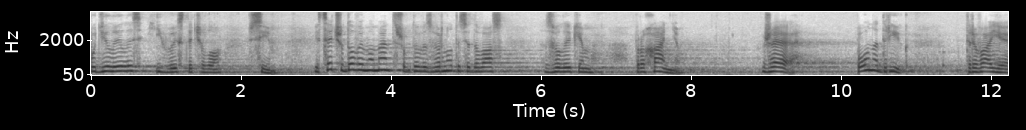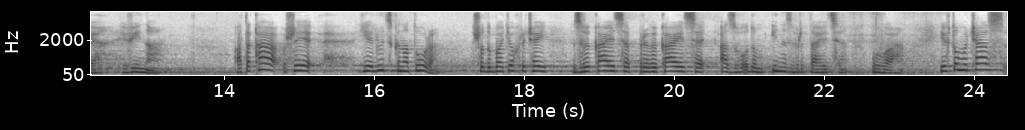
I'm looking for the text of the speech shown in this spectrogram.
поділились і вистачило всім. І це чудовий момент, щоб звернутися до вас з великим проханням. Вже понад рік триває війна, а така вже є людська натура, що до багатьох речей звикається, привикається, а згодом і не звертається увага. І в тому час,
